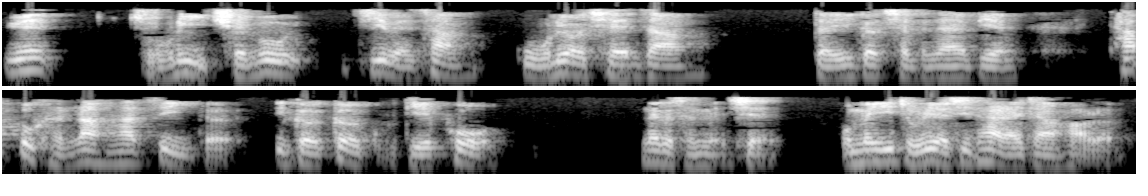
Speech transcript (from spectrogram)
因为主力全部基本上五六千张的一个成本在那边，他不可能让他自己的一个个股跌破那个成本线。我们以主力的心态来讲好了，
